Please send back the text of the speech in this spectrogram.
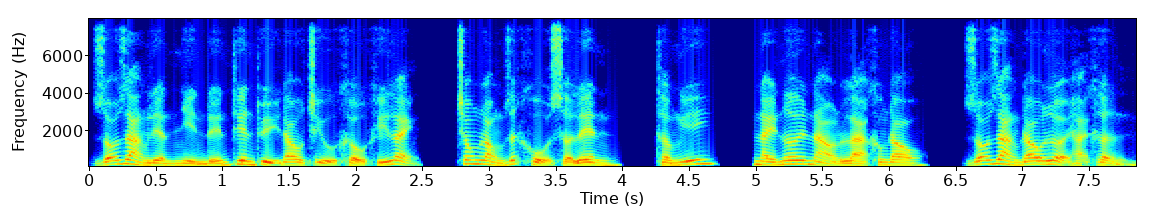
rõ ràng liền nhìn đến Thiên Thụy đau chịu khẩu khí lạnh, trong lòng rất khổ sở lên, thầm nghĩ, này nơi nào là không đau, rõ ràng đau lợi hại khẩn,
